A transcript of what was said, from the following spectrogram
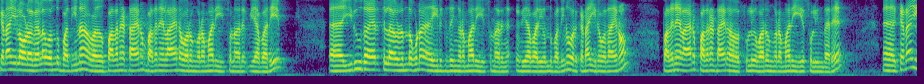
கிடாயிலோட விலை வந்து பார்த்திங்கன்னா பதினெட்டாயிரம் பதினேழாயிரம் வருங்கிற மாதிரி சொன்னார் வியாபாரி. இருபதாயிரத்தில் இருந்தால் கூட இருக்குதுங்கிற மாதிரி சொன்னாருங்க. வியாபாரி வந்து பார்த்திங்கன்னா ஒரு கிடாய் இருபதாயிரம் பதினேழாயிரம் பதினெட்டாயிரம் சொல்லி வருங்கிற மாதிரி சொல்லியிருந்தார். கிடாய்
